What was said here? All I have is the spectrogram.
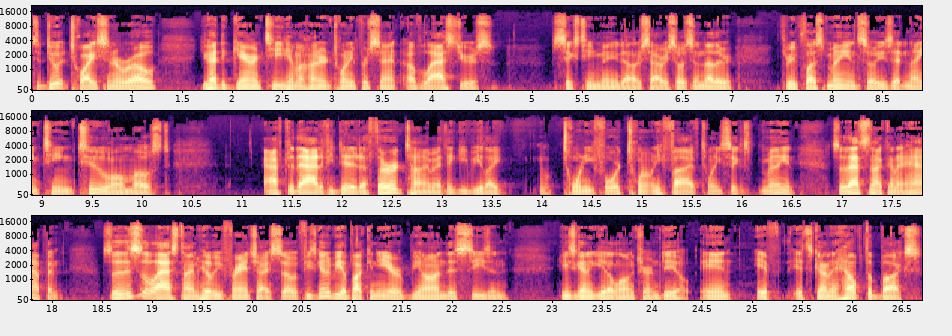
to do it twice in a row, you had to guarantee him 120 percent of last year's 16 million dollar salary. So it's another three plus million. So he's at 19.2 almost after that, if he did it a third time, I think he'd be like 24, 25, 26 million. So that's not going to happen. So this is the last time he'll be franchised. So if he's going to be a Buccaneer beyond this season, he's going to get a long term deal. And if it's going to help the Bucks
